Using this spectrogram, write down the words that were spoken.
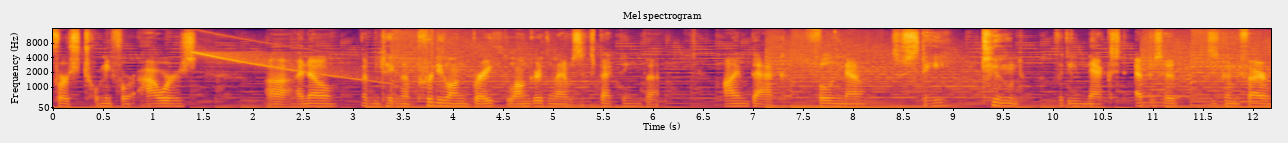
first 24 hours. Uh, I know I've been taking a pretty long break, longer than I was expecting, but I'm back fully now. So stay tuned for the next episode. This is going to be fire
